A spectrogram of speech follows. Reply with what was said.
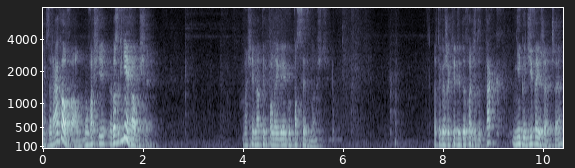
No zareagował, no właśnie rozgniewał się. Właśnie na tym polega jego pasywność. Dlatego, że kiedy dochodzi do tak niegodziwej rzeczy,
